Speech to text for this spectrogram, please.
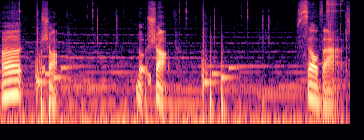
Uh, shop. No, shop. Sell that.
